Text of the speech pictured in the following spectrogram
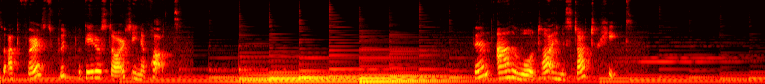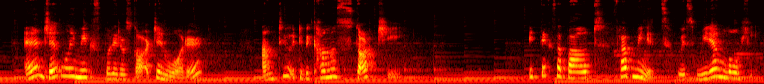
So at first, put potato starch in a pot. Then add water and start to heat. And gently mix potato starch and water until it becomes starchy. It takes about 5 minutes with medium-low heat.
